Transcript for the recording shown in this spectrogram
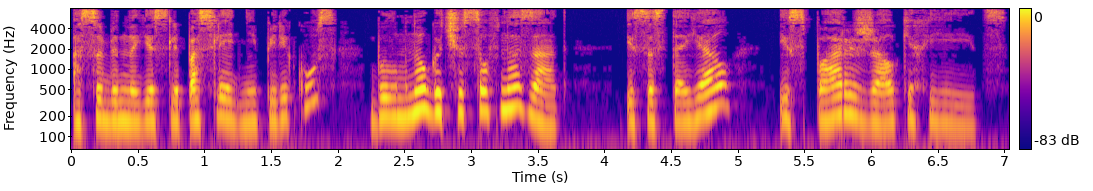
особенно если последний перекус был много часов назад и состоял из пары жалких яиц.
